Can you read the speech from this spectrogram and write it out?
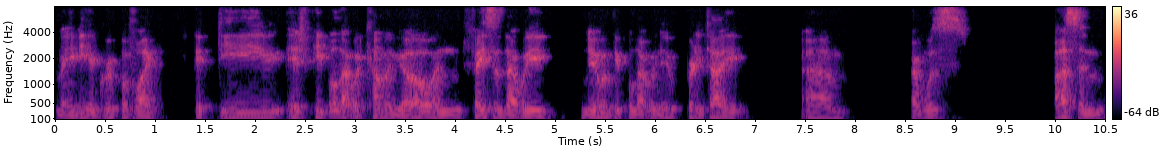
maybe a group of like 50-ish people that would come and go and faces that we knew and people that we knew pretty tight um it was us and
